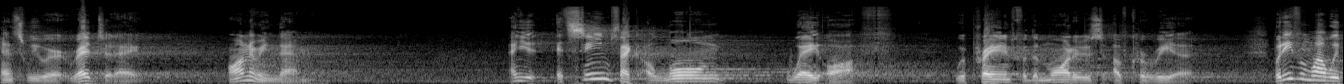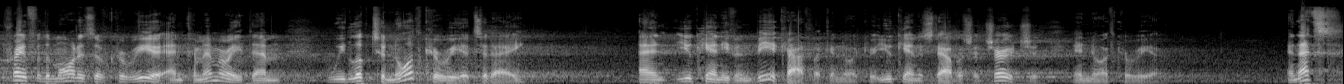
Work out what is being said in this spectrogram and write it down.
Hence, we were read today, honoring them. And you, it seems like a long way off. We're praying for the martyrs of Korea. But even while we pray for the martyrs of Korea and commemorate them, we look to North Korea today and you can't even be a Catholic in North Korea. You can't establish a church in North Korea. And that's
